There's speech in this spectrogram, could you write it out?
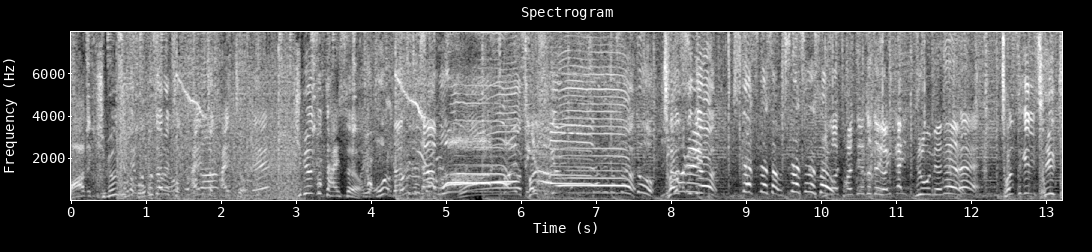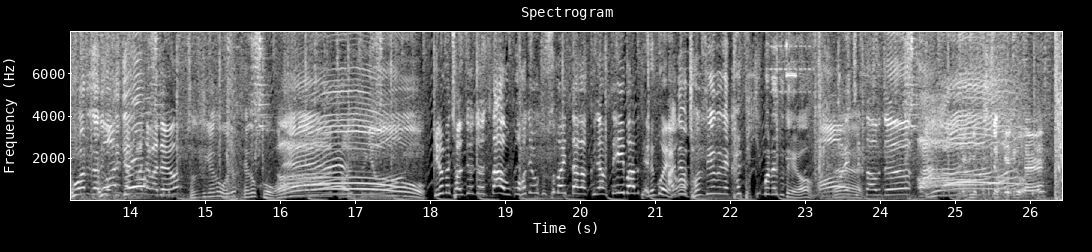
와, 근데 김현수가 너무 잘했죠. 다 했죠, 다 했죠. 김현수 다 했어요. 자와 와, 전승현! 또 전승현! 스나 스나 싸움 스나 스나 싸움 이거 전승현 선수 여기까지 들어오면은 전승현이 제일 좋아하는 좋아하는 자리거든요. 자리 맞아 맞아요 전승현은 오히려 대놓고. 와, 전승현. 이러면 전승현 선수 싸우고 허재복수 숨어 있다가 그냥 세이브하면 되는 거예요 아니요, 전승현은 그냥 칼피킹만 해도 돼요. 어 네. 해체 사운드 아 이거 진짜 개 좋아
